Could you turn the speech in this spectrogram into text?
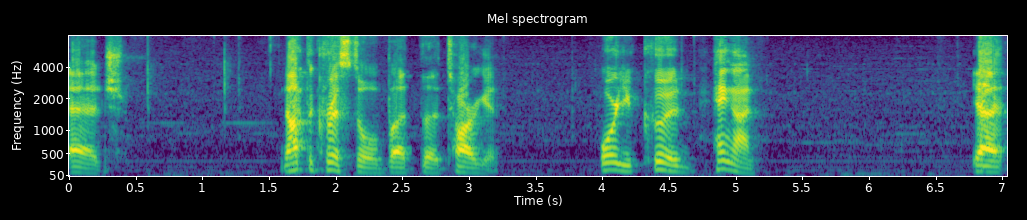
edge, not the crystal, but the target. Or you could, Hang on. yeah,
